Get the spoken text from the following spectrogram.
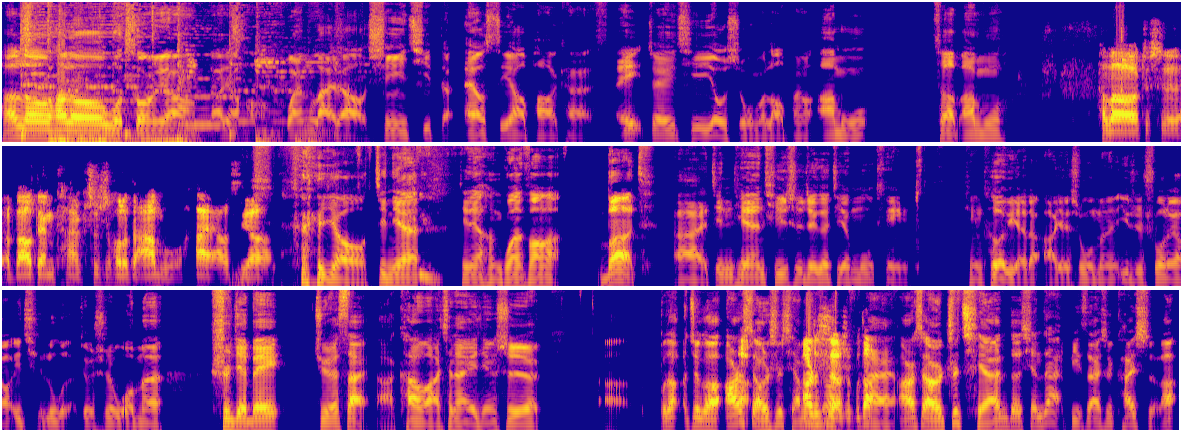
Hello，Hello，What's going on？大家好，欢迎来到新一期的 LCL Podcast。哎，这一期又是我们老朋友阿姆。What's up，阿姆 Hello，这是 About Damn Time，是时候了的阿姆。Hi LCL。嘿呦，今天今天很官方啊。But，哎，今天其实这个节目挺挺特别的啊，也是我们一直说了要一起录的，就是我们世界杯决赛啊，看完现在已经是啊。不到这个二十四小时之前吧，二十四小时不到，哎，二十四小时之前的现在比赛是开始了。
